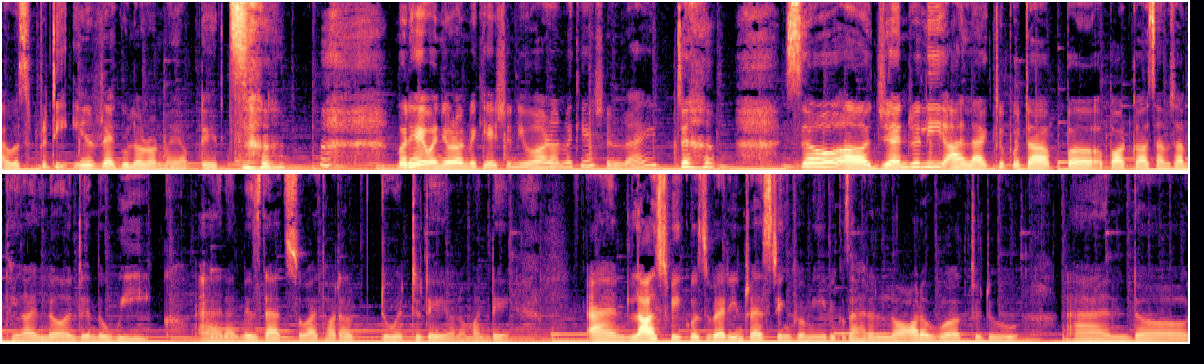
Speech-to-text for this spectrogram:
I was pretty irregular on my updates. but hey, when you're on vacation, you are on vacation, right? so, uh, generally, I like to put up uh, a podcast on something I learned in the week, and I missed that, so I thought I'll do it today on a Monday. And last week was very interesting for me because I had a lot of work to do and uh,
